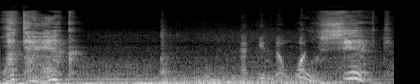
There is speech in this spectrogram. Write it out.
What the heck? Heck in the what? Oh shit!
